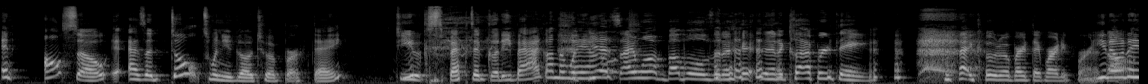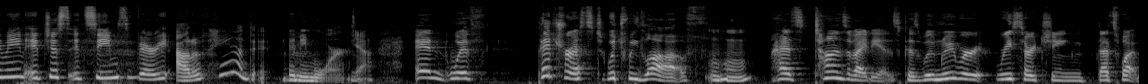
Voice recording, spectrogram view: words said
And also, as adults, when you go to a birthday, do you expect a goodie bag on the way out? Yes, I want bubbles and a and a clapper thing. I go to a birthday party for an You know what I mean? It just it seems very out of hand anymore. Yeah. And with Pinterest, which we love, Mm-hmm. has tons of ideas. Because when we were researching, that's what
